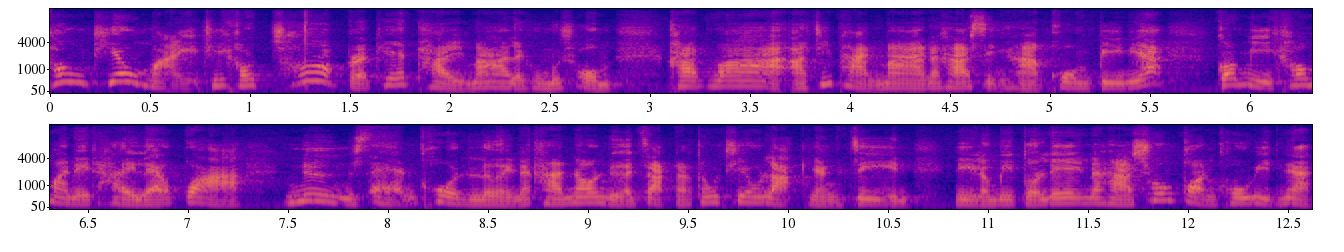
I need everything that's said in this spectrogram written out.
ท่องเที่ยวใหม่ที่เขาชอบประเทศไทยมากเลยคุณผู้ชม คาดว่าอาที่ผ่านมานะคะ สิงหาคมปีนี้ก็มีเข้ามาในไทยแล้วกว่า 1 0 0 0 0แสนคนเลยนะคะ นอกเหนือจากนักท่องเที่ยวหลักอย่างจีน นี่เรามีตัวเลขนะคะ ช่วงก่อนโควิดเนี่ย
